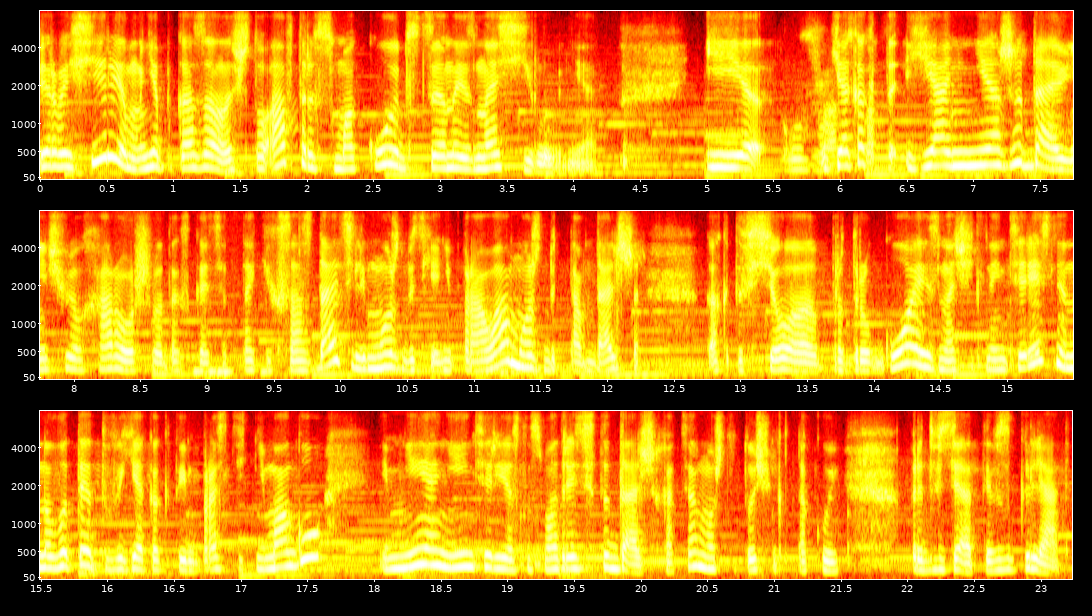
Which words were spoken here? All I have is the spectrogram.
первой серии мне показалось, что авторы смакуют сцены изнасилования. И Ужасно. я как-то я не ожидаю ничего хорошего, так сказать, от таких создателей. Может быть, я не права, может быть, там дальше как-то все про другое и значительно интереснее. Но вот этого я как-то им простить не могу, и мне неинтересно смотреть это дальше. Хотя, может, это очень такой предвзятый взгляд.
